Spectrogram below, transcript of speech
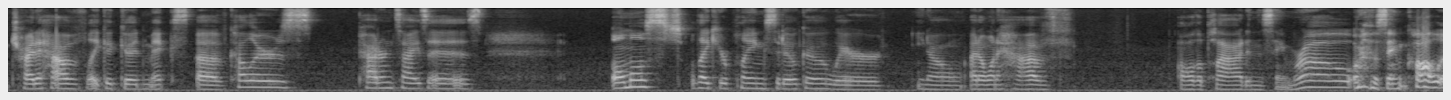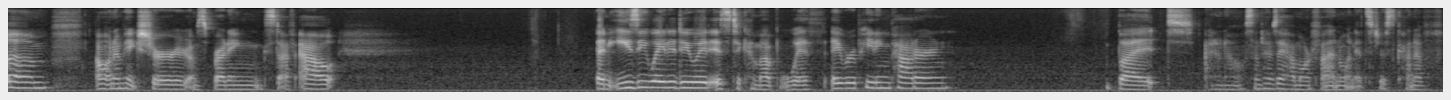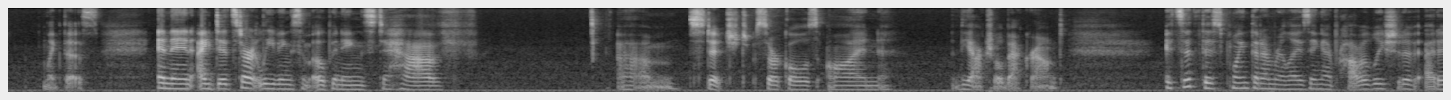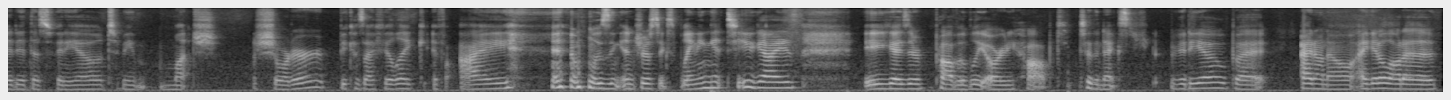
try to have like a good mix of colors, pattern sizes, almost like you're playing Sudoku where, you know, I don't want to have all the plaid in the same row or the same column. I want to make sure I'm spreading stuff out. An easy way to do it is to come up with a repeating pattern. But I don't know, sometimes I have more fun when it's just kind of like this. And then I did start leaving some openings to have um, stitched circles on the actual background. It's at this point that I'm realizing I probably should have edited this video to be much shorter because I feel like if I am losing interest explaining it to you guys, you guys are probably already hopped to the next video, but I don't know. I get a lot of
